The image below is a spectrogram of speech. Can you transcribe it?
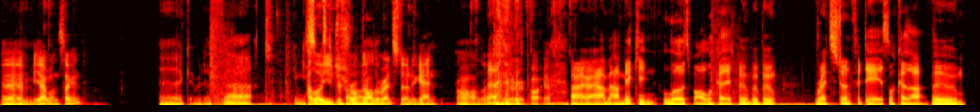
Um. Yeah. One second. Uh, get rid of that. Give me. Hello. You just 64. robbed all the redstone again. Oh, look, I'm gonna report you. All right, right. I'm, I'm making loads more. Look at this. Boom, boom, boom. Redstone for days. Look at that. Boom.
